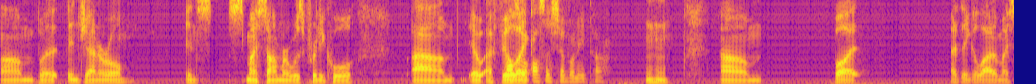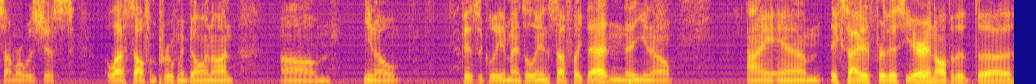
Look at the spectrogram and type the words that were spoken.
Um, but in general, in s- s- my summer was pretty cool. Um, it, I feel also, like also Shabonita. hmm Um, but I think a lot of my summer was just a lot of self improvement going on. Um, you know, physically and mentally and stuff like that. And then you know, I am excited for this year and all the the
